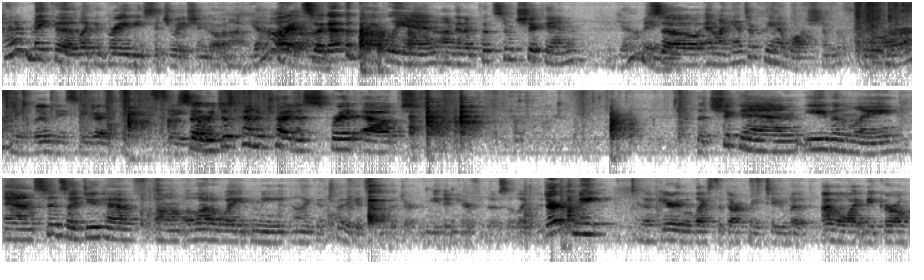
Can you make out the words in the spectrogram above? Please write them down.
kind of make a, like a gravy situation going on. Yeah. All right, so I got the broccoli in. I'm gonna put some chicken Yummy. So, and my hands are clean, I washed them before. Let me move these so you guys can see. So we just kind of try to spread out the chicken evenly. And since I do have um, a lot of white meat, I'm going to try to get some of the dark meat in here for those that like the dark meat. You know, Gary likes the dark meat too, but I'm a white meat girl.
